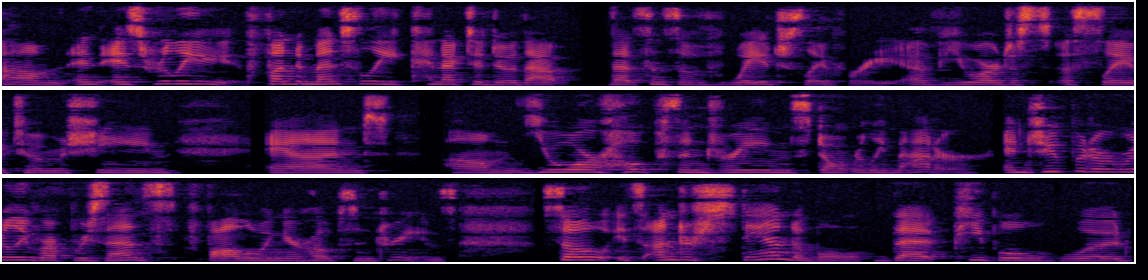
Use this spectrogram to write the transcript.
um, and it's really fundamentally connected to that that sense of wage slavery of you are just a slave to a machine and um, your hopes and dreams don't really matter. And jupiter really represents following your hopes and dreams. So it's understandable that people would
